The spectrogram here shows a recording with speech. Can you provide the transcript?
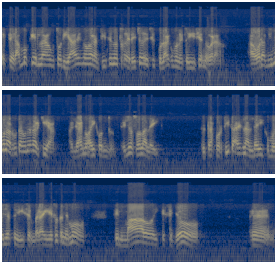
esperamos que las autoridades nos garanticen nuestro derecho de circular, como le estoy diciendo, ¿verdad? Ahora mismo la ruta es una anarquía. Allá no hay con ellos son la ley. El transportista es la ley, como ellos te dicen, ¿verdad? Y eso tenemos filmado y qué sé yo. Eh,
